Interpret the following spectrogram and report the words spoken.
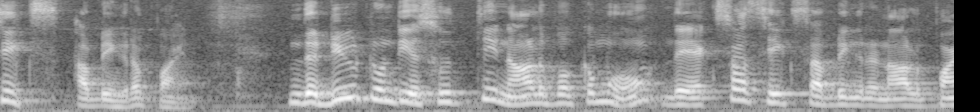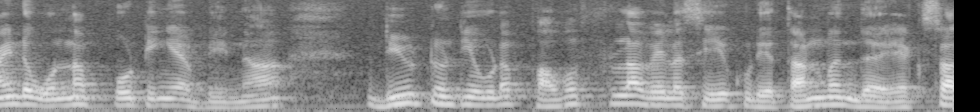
சிக்ஸ் அப்படிங்கிற பாயிண்ட். இந்த டியூ டுவெண்ட்டியை சுற்றி நாலு பக்கமும் இந்த எக்ஸ்ட்ரா சிக்ஸ் அப்படிங்கிற நாலு பாயிண்ட்டை ஒன்றா போட்டிங்க அப்படின்னா டியூ டுவெண்ட்டியோட பவர்ஃபுல்லாக வேலை செய்யக்கூடிய தன்மை இந்த எக்ஸ்ட்ரா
